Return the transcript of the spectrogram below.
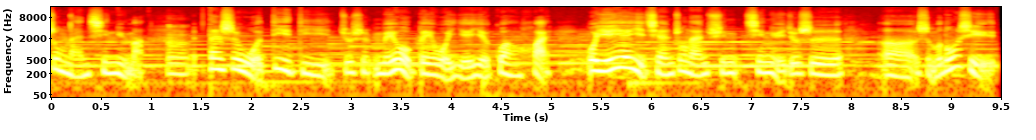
重男轻女嘛，嗯，但是我弟弟就是没有被我爷爷惯坏。我爷爷以前重男轻轻女，就是呃什么东西，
